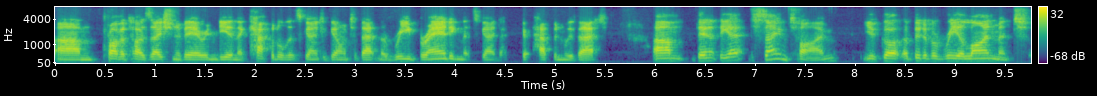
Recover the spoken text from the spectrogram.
um, privatization of Air India and the capital that's going to go into that and the rebranding that's going to happen with that. Um, then at the, same time, you've got a bit of a realignment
